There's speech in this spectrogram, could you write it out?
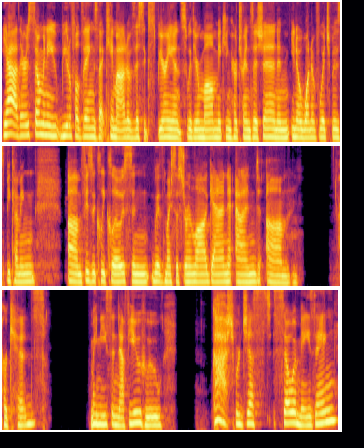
Yeah, there's so many beautiful things that came out of this experience with your mom making her transition and you know one of which was becoming um, physically close and with my sister-in-law again and um, her kids my niece and nephew who gosh were just so amazing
